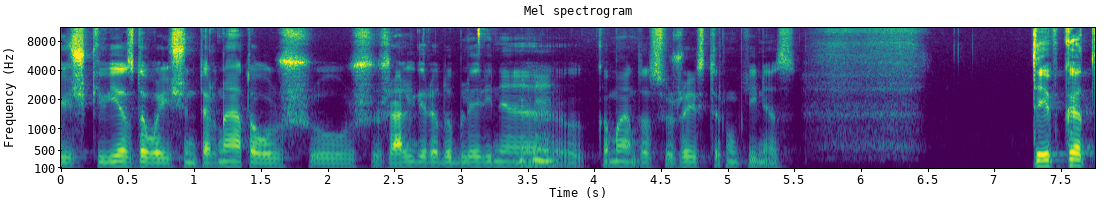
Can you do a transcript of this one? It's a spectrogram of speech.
iškviesdavo iš internato už, už žalgerio dublerinę mhm. komandą sužaisti rungtynės. Taip kad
